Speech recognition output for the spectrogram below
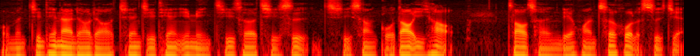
我们今天来聊聊前几天一名机车骑士骑上国道一号，造成连环车祸的事件。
